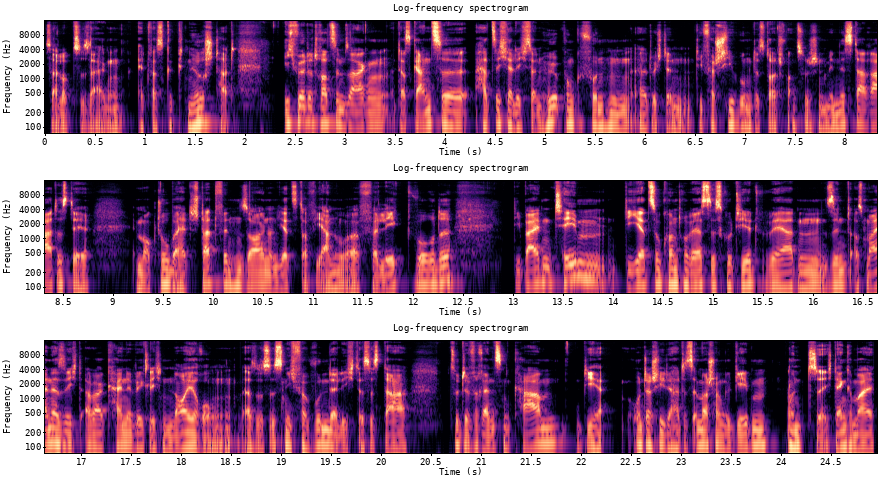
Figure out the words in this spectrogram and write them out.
salopp zu sagen, etwas geknirscht hat. Ich würde trotzdem sagen, das Ganze hat sicherlich seinen Höhepunkt gefunden äh, durch den, die Verschiebung des deutsch-französischen Ministerrates, der im Oktober hätte stattfinden sollen und jetzt auf Januar verlegt wurde. Die beiden Themen, die jetzt so kontrovers diskutiert werden, sind aus meiner Sicht aber keine wirklichen Neuerungen. Also es ist nicht verwunderlich, dass es da zu Differenzen kam. Die Unterschiede hat es immer schon gegeben. Und ich denke mal,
